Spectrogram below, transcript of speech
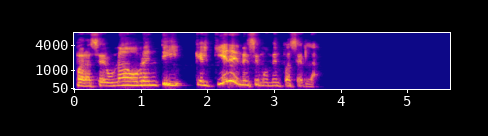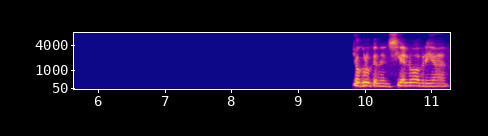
para hacer una obra en ti que Él quiere en ese momento hacerla. Yo creo que en el cielo habría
